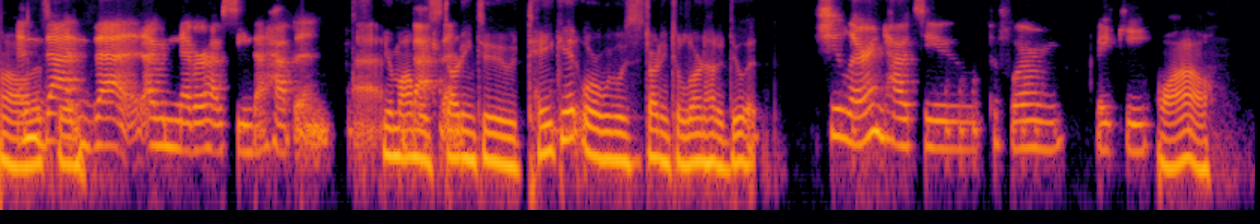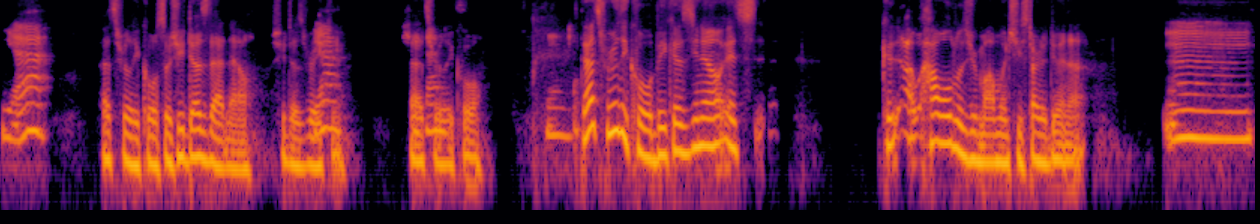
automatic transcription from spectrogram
oh, and that good. that i would never have seen that happen uh, your mom was starting to take it or was starting to learn how to do it she learned how to perform Reiki. Wow. Yeah. That's really cool. So she does that now. She does Reiki. Yeah, That's does. really cool. Yeah. That's really cool because you know it's. Cause uh, how old was your mom when she started doing that? Mm,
